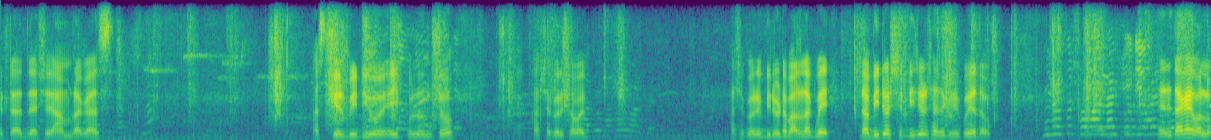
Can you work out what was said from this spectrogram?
এটা দেশের আমড়া গাছ। আজকের ভিডিও এই পর্যন্ত। আশা করি সবাই, আশা করি ভিডিওটা ভালো লাগবে। দাও ভিডিও ভিডিওর সাথে কিছু কইয়া দাও। ভিডিওতে সবাই এই তাকাই বলো।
